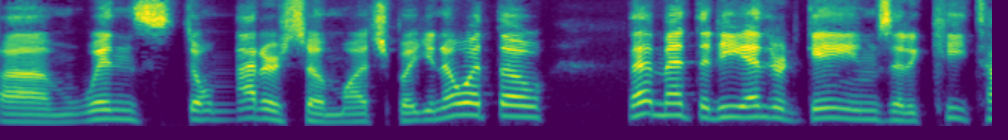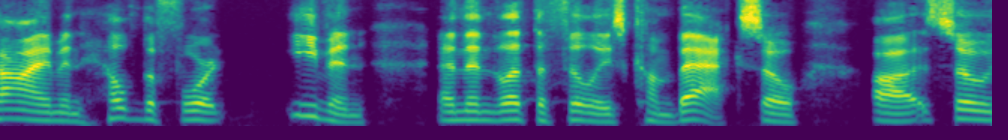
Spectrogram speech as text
um, wins don't matter so much, but you know what though? That meant that he entered games at a key time and held the fort even, and then let the Phillies come back. So uh, so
